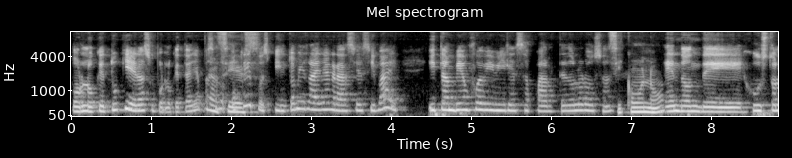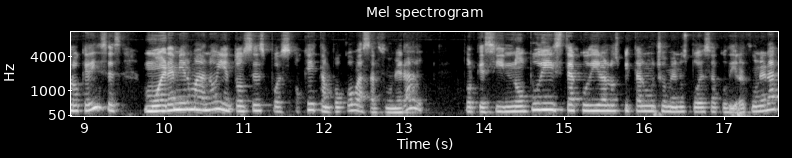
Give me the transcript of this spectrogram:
por lo que tú quieras o por lo que te haya pasado, Así ok, es. pues pinto mi raya, gracias y bye. Y también fue vivir esa parte dolorosa Sí, cómo no. en donde justo lo que dices, muere mi hermano y entonces, pues, ok, tampoco vas al funeral, porque si no pudiste acudir al hospital, mucho menos puedes acudir al funeral.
